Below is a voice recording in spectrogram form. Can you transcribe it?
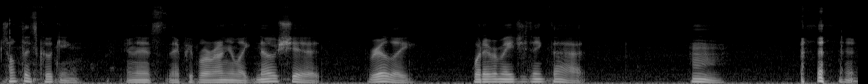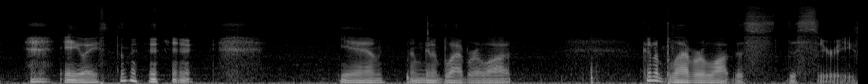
something's cooking and then there people around you like, no shit. Really? Whatever made you think that? Hmm. Anyways. yeah, I'm, I'm gonna blabber a lot. Gonna blabber a lot this this series.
